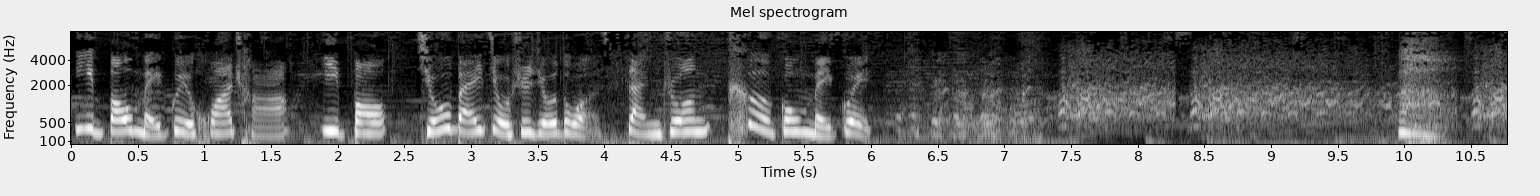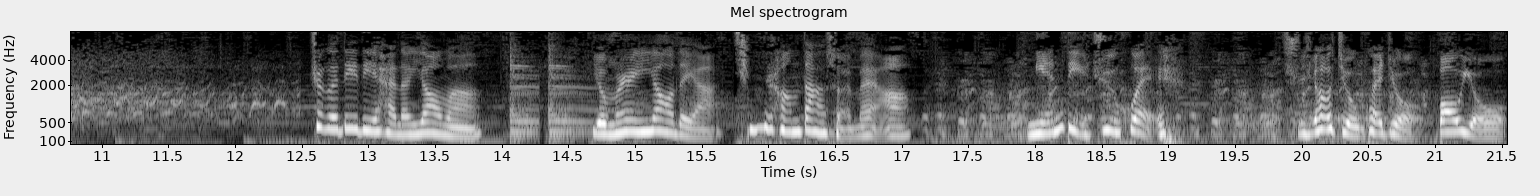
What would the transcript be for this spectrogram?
一包玫瑰花茶，一包九百九十九朵散装特工玫瑰。啊，这个弟弟还能要吗？有没人要的呀？清仓大甩卖啊！年底聚会，只要九块九包邮。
